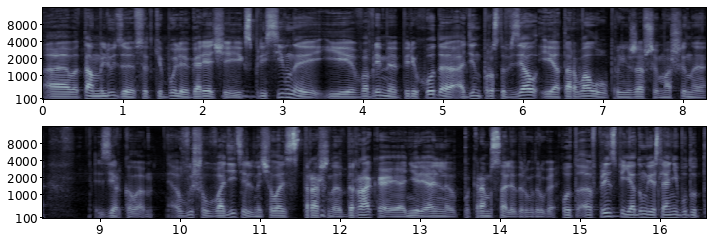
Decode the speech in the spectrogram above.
там люди все-таки более горячие и экспрессивные, и во время перехода один просто взял и оторвал у проезжавшей машины зеркало. Вышел водитель, началась страшная драка, и они реально покромсали друг друга. Вот, а, в принципе, я думаю, если они будут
